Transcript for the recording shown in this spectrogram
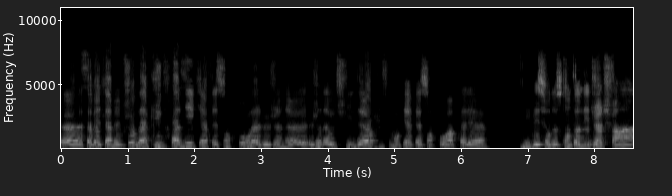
euh, ça va être la même chose. Là, Clint Frazier qui a fait son retour, là, le jeune, euh, jeune outfielder, justement, qui a fait son retour après les, les blessures de Stanton et Judge, enfin,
